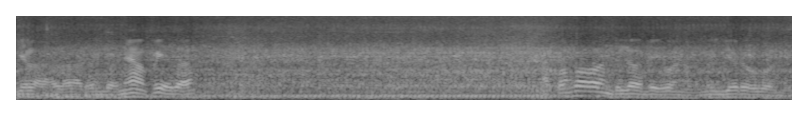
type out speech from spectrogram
Gila lor ini apik ta apa kok ndelok ndek kono njero kono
